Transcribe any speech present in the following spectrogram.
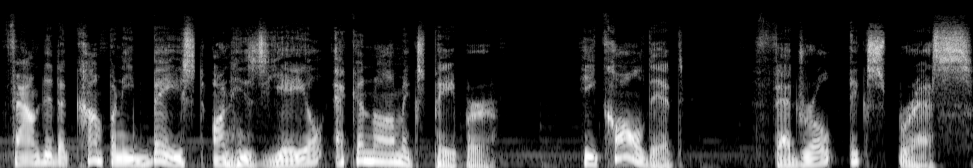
founded a company based on his Yale economics paper. He called it Federal Express.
